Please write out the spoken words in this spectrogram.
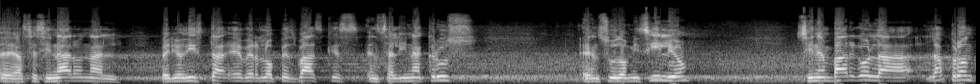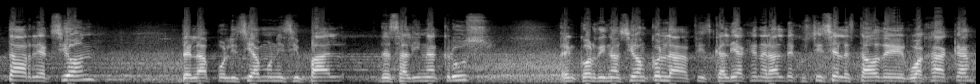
eh, asesinaron al periodista Ever López Vázquez en Salina Cruz, en su domicilio. Sin embargo, la pronta reacción de la Policía Municipal de Salina Cruz, en coordinación con la Fiscalía General de Justicia del Estado de Oaxaca,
